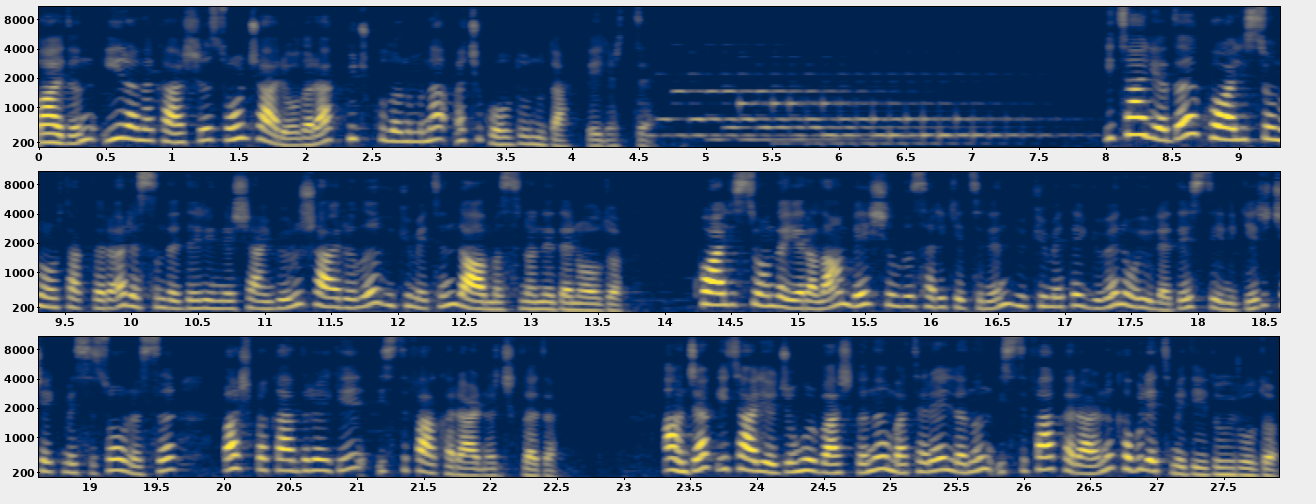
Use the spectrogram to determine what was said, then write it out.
Biden, İran'a karşı son çare olarak güç kullanımına açık olduğunu da belirtti. İtalya'da koalisyon ortakları arasında derinleşen görüş ayrılığı hükümetin dağılmasına neden oldu. Koalisyonda yer alan 5 Yıldız Hareketi'nin hükümete güven oyuyla desteğini geri çekmesi sonrası Başbakan Draghi istifa kararını açıkladı. Ancak İtalya Cumhurbaşkanı Mattarella'nın istifa kararını kabul etmediği duyuruldu.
